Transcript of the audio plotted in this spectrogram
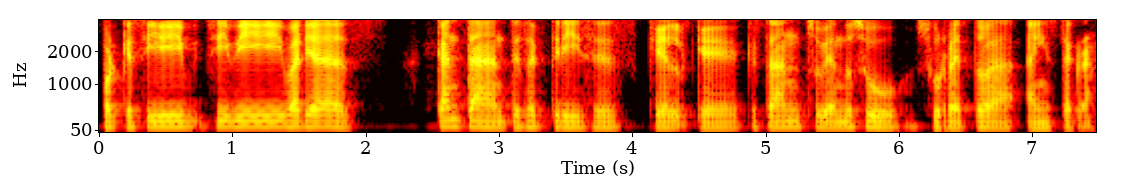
Porque sí, sí vi varias cantantes, actrices que, que, que estaban subiendo su, su reto a, Instagram.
